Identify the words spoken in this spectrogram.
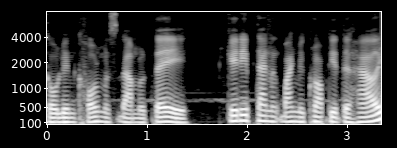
កូន Lincoln មិនស្ដាប់នោះទេគេរៀបតែនឹងបាញ់មួយគ្រាប់ទៀតទៅហើយ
